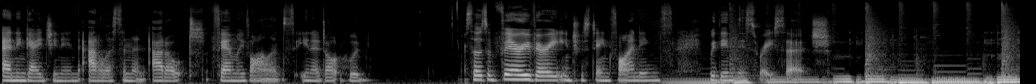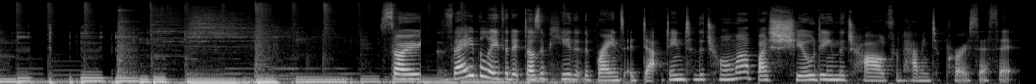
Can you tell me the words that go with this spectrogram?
and engaging in adolescent and adult family violence in adulthood. So it's a very, very interesting findings within this research. So they believe that it does appear that the brain's adapting to the trauma by shielding the child from having to process it.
